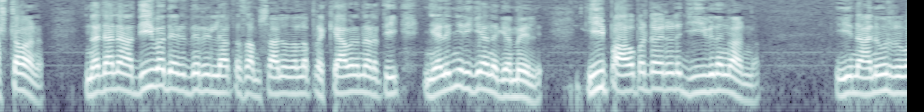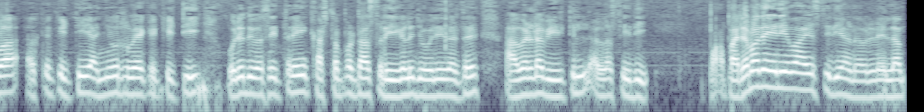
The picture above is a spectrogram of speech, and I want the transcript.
കഷ്ടമാണ്. എന്നിട്ടാണ് അതീവ ദരിദ്രരില്ലാത്ത സംസ്ഥാനം എന്നുള്ള പ്രഖ്യാപനം നടത്തി ഞെളിഞ്ഞിരിക്കുകയാണ് ഗമയിൽ. ഈ പാവപ്പെട്ടവരുടെ ജീവിതം കാണണം. ഈ നാനൂറ് രൂപ ഒക്കെ കിട്ടി അഞ്ഞൂറ് രൂപയൊക്കെ കിട്ടി. ഒരു ദിവസം ഇത്രയും കഷ്ടപ്പെട്ട സ്ത്രീകൾ ജോലി ചെയ്തിട്ട് അവരുടെ വീട്ടിൽ ഉള്ള സ്ഥിതി. പരമദയനീയമായ സ്ഥിതിയാണ് അവരുടെ എല്ലാം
